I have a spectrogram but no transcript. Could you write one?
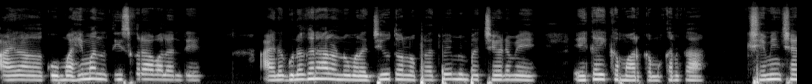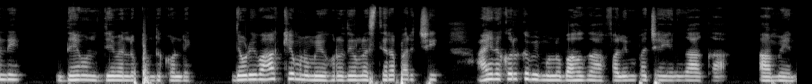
ఆయనకు మహిమను తీసుకురావాలంటే ఆయన గుణగణాలను మన జీవితంలో ప్రతిబింబింప చేయడమే ఏకైక మార్గం కనుక క్షమించండి. దేవుని దీవెనలు పొందుకోండి. దేవుడి వాక్యమును మీ హృదయంలో స్థిరపరిచి ఆయన కొరకు మిమ్మల్ని బహుగా ఫలింపచేయనుగాక. ఆమెన్.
